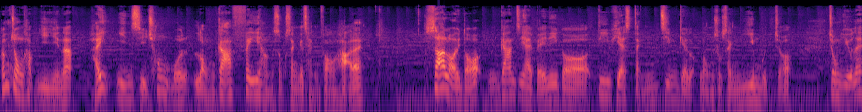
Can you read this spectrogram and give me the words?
咁綜合而言啦，喺現時充滿龍加飛行屬性嘅情況下呢，沙奈朵唔單止係俾呢個 DPS 頂尖嘅龍屬性淹沒咗。仲要咧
